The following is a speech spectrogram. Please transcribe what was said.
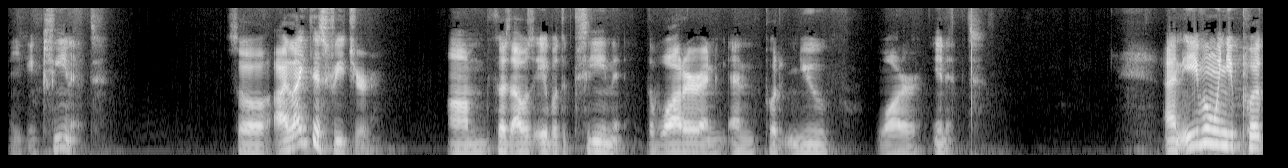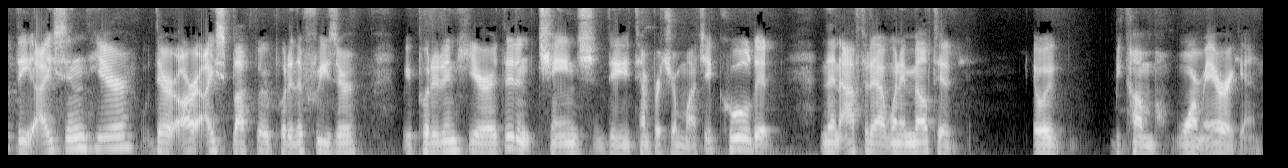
and you can clean it. So I like this feature um, because I was able to clean the water and, and put new water in it. And even when you put the ice in here, there are ice blocks that we put in the freezer. We put it in here. It didn't change the temperature much. It cooled it. And then after that, when it melted, it would become warm air again.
